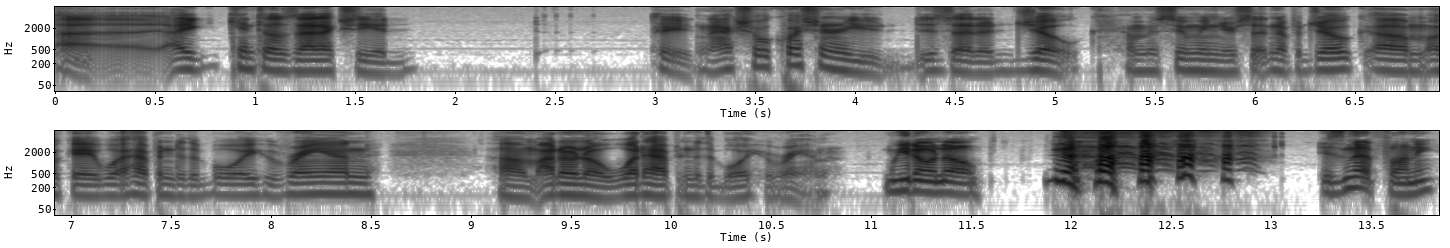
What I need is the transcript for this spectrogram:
Uh, I can't tell. Is that actually a an actual question, or you is that a joke? I'm assuming you're setting up a joke. Um, okay, what happened to the boy who ran? Um, I don't know what happened to the boy who ran. We don't know. Isn't that funny?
